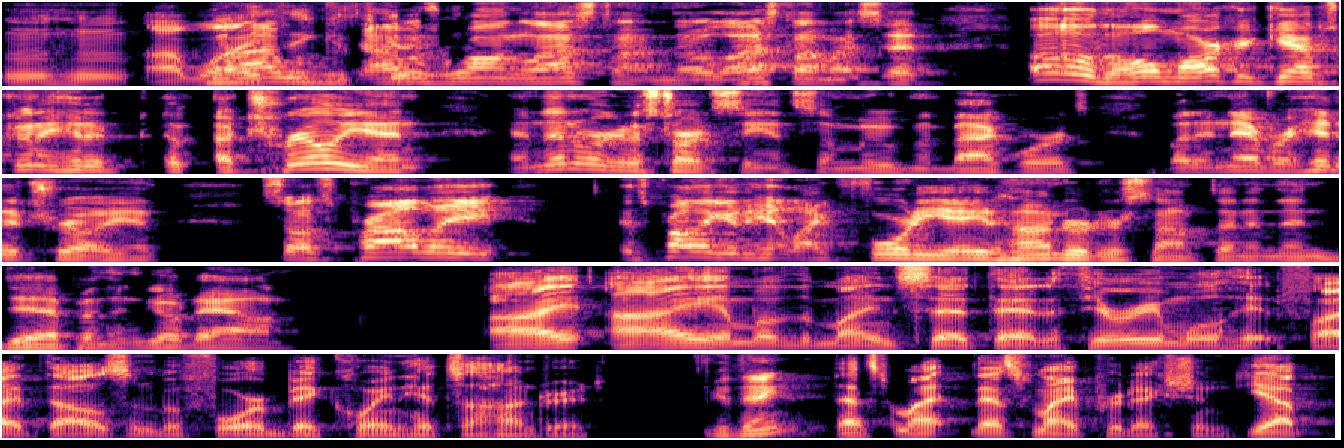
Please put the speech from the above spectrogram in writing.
Mhm. Uh, well, Well, I I, think was, I was wrong last time though. Last time I said, "Oh, the whole market cap's going to hit a, a trillion, and then we're going to start seeing some movement backwards." But it never hit a trillion, so it's probably it's probably going to hit like forty eight hundred or something, and then dip and then go down. I I am of the mindset that Ethereum will hit 5000 before Bitcoin hits 100. You think? That's my that's my prediction. Yep.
